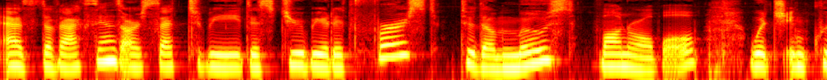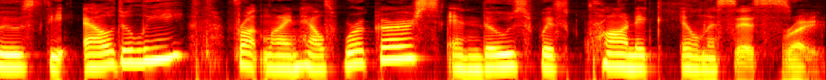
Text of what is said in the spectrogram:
as the vaccines are set to be distributed first to the most vulnerable, which includes the elderly, frontline health workers, and those with chronic illnesses. Right.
